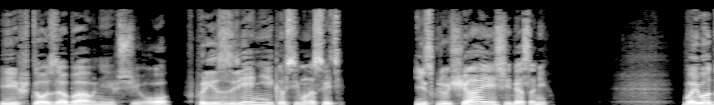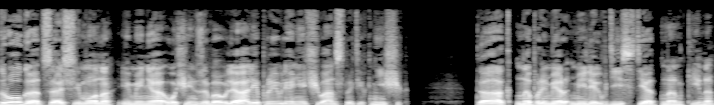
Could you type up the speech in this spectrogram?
и, что забавнее всего, в презрении ко всему на свете, исключая себя самих. Моего друга, отца Симона, и меня очень забавляли проявления чванства этих нищих. Так, например, милях в десяти от Нанкина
